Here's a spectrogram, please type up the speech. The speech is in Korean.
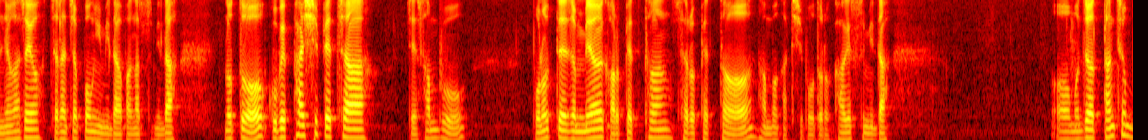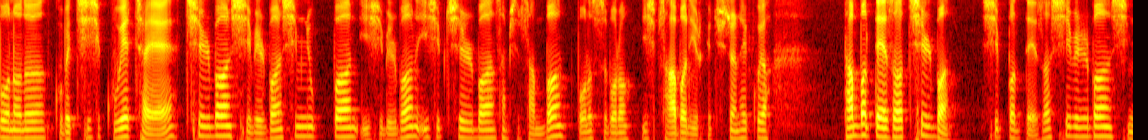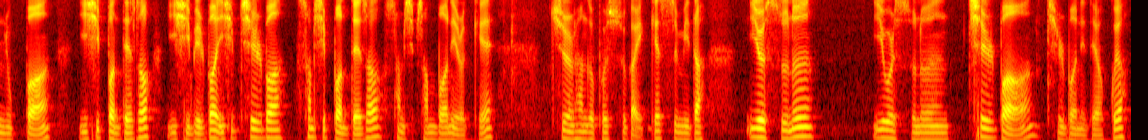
안녕하세요. 짜란짬뽕입니다. 반갑습니다. 로또 980회차 제3부 번호대 전멸 가로 패턴, 세로 패턴 한번 같이 보도록 하겠습니다. 어, 먼저 당첨 번호는 979회차에 7번, 11번, 16번, 21번, 27번, 33번, 보너스 번호 24번이 이렇게 출연했고요. 단번대에서 7번, 10번대에서 11번, 16번, 20번대에서 21번, 27번, 30번대에서 33번이 이렇게 출연한 걸볼 수가 있겠습니다. 이월수는 이월수는 7번, 7번이 되었고요.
